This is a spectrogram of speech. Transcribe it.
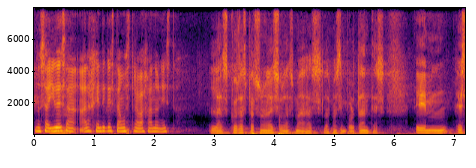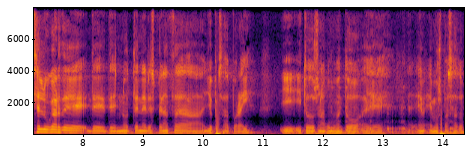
nos ayudes a, a la gente que estamos trabajando en esto. Las cosas personales son las más, las más importantes. Eh, ese lugar de, no tener esperanza, yo he pasado por ahí y, todos en algún momento eh, hemos pasado.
